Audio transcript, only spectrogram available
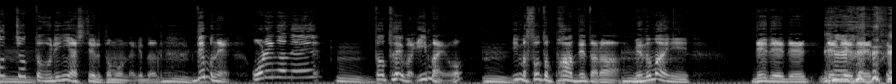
をちょっと売りにはしてると思うんだけど、んでもね、俺がね、うん。例えば今よ、うん今外パー出たら、ん目の前に、ででで、でででって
